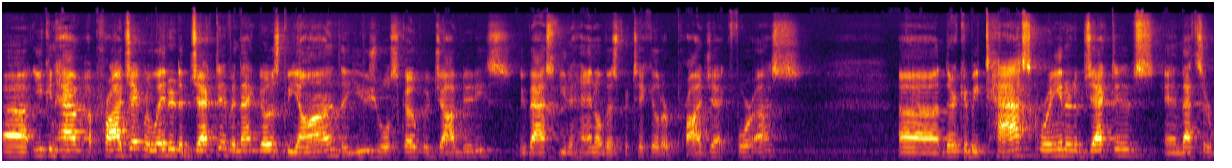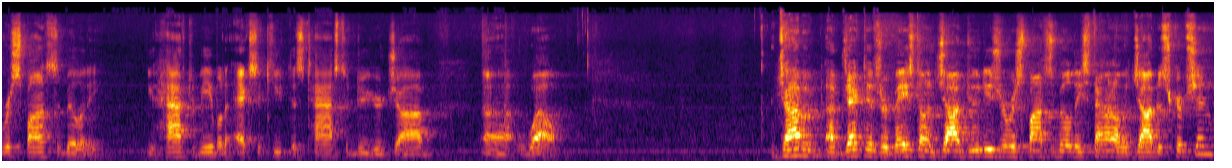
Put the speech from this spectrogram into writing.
Uh, you can have a project related objective, and that goes beyond the usual scope of job duties. We've asked you to handle this particular project for us. Uh, there could be task oriented objectives, and that's a responsibility. You have to be able to execute this task to do your job uh, well. Job objectives are based on job duties or responsibilities found on the job description.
